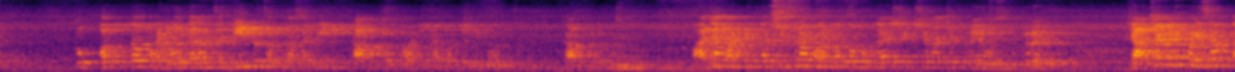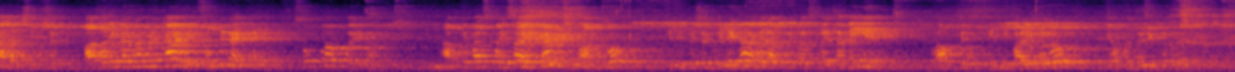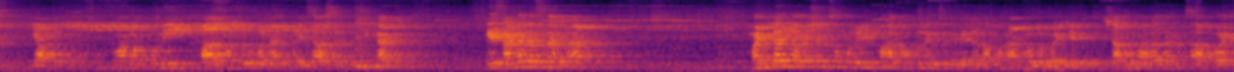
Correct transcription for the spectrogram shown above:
तो फक्त भांडवलदारांचं हित जपण्यासाठी काम करतो आणि त्या पद्धतीनं काम करत असतो. माझ्या मांडणीतला तिसरा महत्त्वाचा मुद्दा आहे शिक्षणाचे त्रयवस्तूकरण ज्याच्याकडे पैसा त्याला शिक्षण. बाजारीकरणामुळे काय होईल? सोपी व्याख्या आहे. सोपं परिणाम. आपके पास पैसा है क्या? तो आपको एजुकेशन मिलेगा? अगर आपके पास पैसा नहीं है तो आप फिर खेती बाड़ी करो या मजदूरी करो या किंवा मग तुम्ही बालमजूर बना पैसा असेल तर शिका हे सांगत असताना हंटर कमिशन समोरील महात्मा फुलेंचं निवेदन आपण आठवलं पाहिजे. शाहू महाराजांचा आपण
